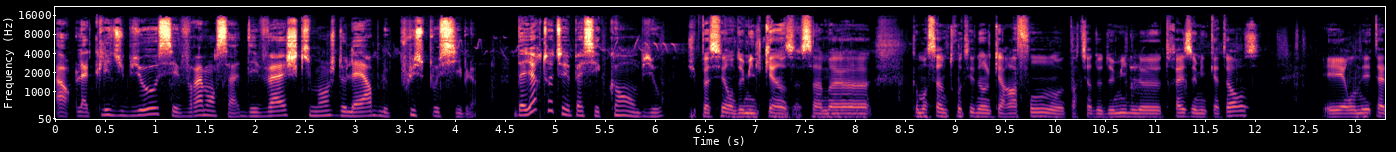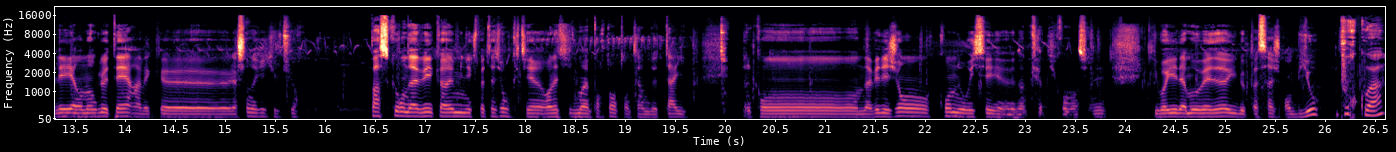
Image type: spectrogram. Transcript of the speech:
Alors, la clé du bio, c'est vraiment ça, des vaches qui mangent de l'herbe le plus possible. D'ailleurs, toi, tu es passé quand en bio? Suis passé en 2015. Ça m'a commencé à me trotter dans le carafon à partir de 2013-2014. Et on est allé en Angleterre avec euh, la Chambre d'agriculture. Parce qu'on avait quand même une exploitation qui était relativement importante en termes de taille. Donc on, on avait des gens qu'on nourrissait euh, dans le cadre du conventionnel, qui voyaient d'un mauvais œil le passage en bio. Pourquoi?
